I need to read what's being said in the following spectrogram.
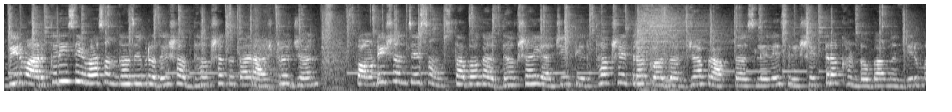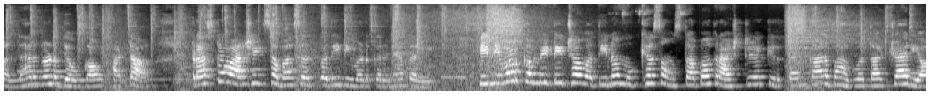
वीर वारकरी सेवा संघाचे प्रदेश अध्यक्ष तथा राष्ट्रजन फाउंडेशनचे संस्थापक अध्यक्ष यांची तीर्थक्षेत्र क दर्जा प्राप्त असलेले श्री क्षेत्र खंडोबा मंदिर मल्हारगड देवगाव फाटा ट्रस्ट वार्षिक सभासदपदी निवड करण्यात आली. ही निवड कमिटीच्या वतीनं मुख्य संस्थापक राष्ट्रीय कीर्तनकार भागवताचार्य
